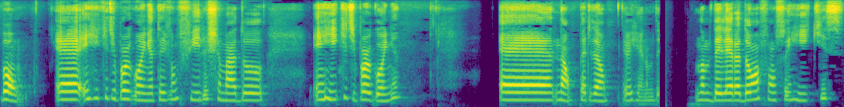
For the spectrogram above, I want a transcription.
Bom, é, Henrique de Borgonha teve um filho chamado Henrique de Borgonha, é... Não, perdão, eu errei o nome dele. O nome dele era Dom Afonso Henriques.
